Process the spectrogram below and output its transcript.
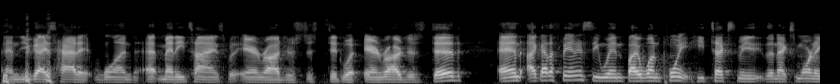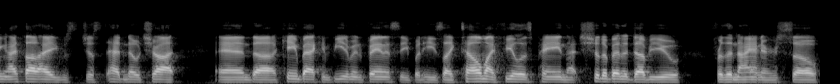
and you guys had it won at many times, but Aaron Rodgers just did what Aaron Rodgers did, and I got a fantasy win by one point. He texted me the next morning. I thought I was just had no shot, and uh, came back and beat him in fantasy. But he's like, tell him I feel his pain. That should have been a W for the Niners. So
